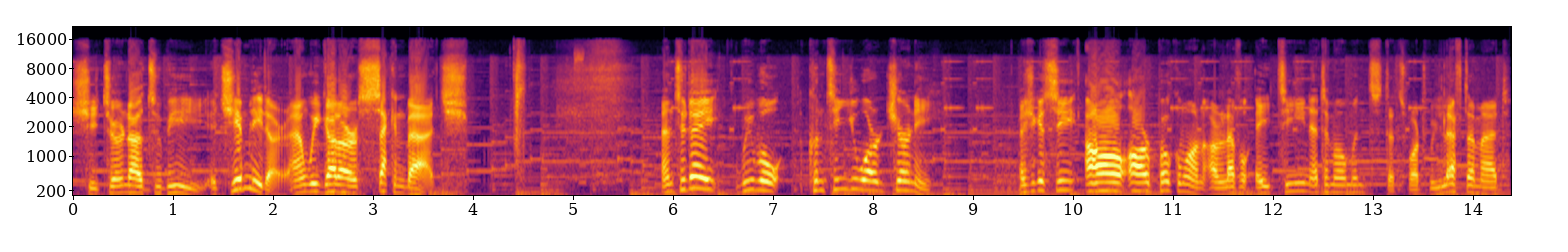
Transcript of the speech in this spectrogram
She turned out to be a gym leader and we got our second badge. And today we will continue our journey. As you can see, all our Pokemon are level 18 at the moment. That's what we left them at.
